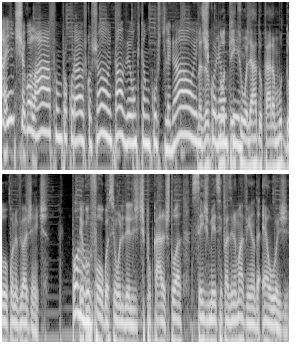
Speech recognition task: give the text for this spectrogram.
Aí a gente chegou lá, fomos procurar os colchões e tal, ver um que tem um custo legal, e a Mas gente eu escolheu um notei que... que... o olhar do cara mudou quando viu a gente. Porra, Pegou fogo, assim, o olho dele. De tipo, cara, estou há seis meses sem fazer nenhuma venda. É hoje.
